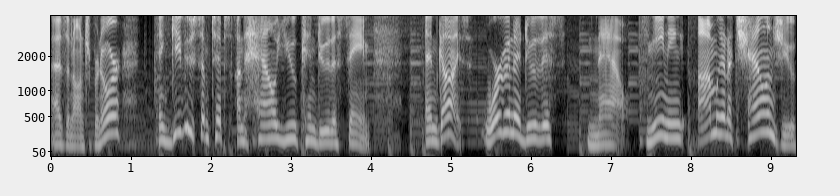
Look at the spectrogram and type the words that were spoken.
as an entrepreneur and give you some tips on how you can do the same. And guys, we're gonna do this now, meaning I'm to challenge you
